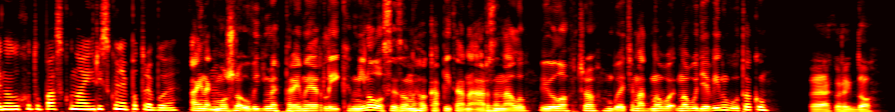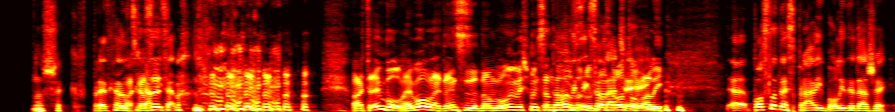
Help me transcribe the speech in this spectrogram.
jednoducho tú pásku na ihrisku nepotrebuje. A inak možno uvidíme v Premier League minulosezónneho kapitána Arsenalu. Julo, čo? Budete mať novú, novú devinu v útoku? To je akože kto? No však predchádzajúci kapitán. Aj ten bol, nebol, ne, ten si tam, oni, vieš, my sa tam by si dosť chcel radšej, rotovali. E, Posledné správy boli teda, že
